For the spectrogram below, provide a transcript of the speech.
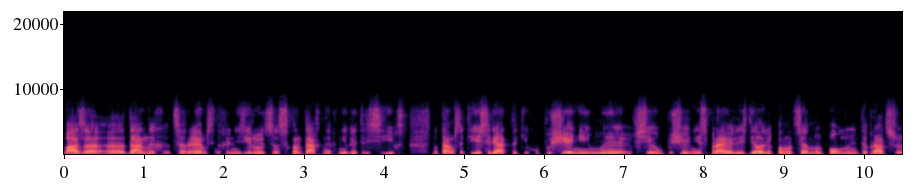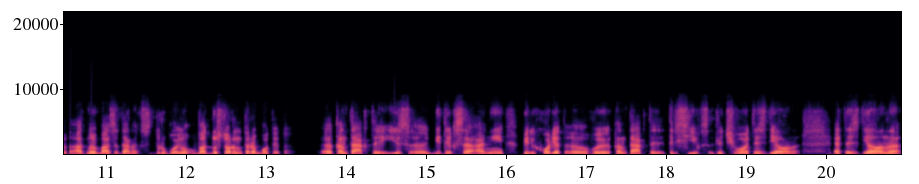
база э, данных CRM синхронизируется с контактной книгой 3CX. Но там, кстати, есть ряд таких упущений. Мы все упущения исправили, сделали полноценную, полную интеграцию одной базы данных с другой. Ну, в одну сторону это работает. Э, контакты из Bittrex, э, они переходят э, в контакты 3CX. Для чего это сделано? Это сделано,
